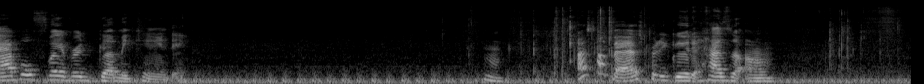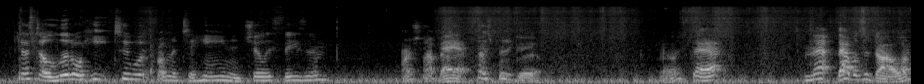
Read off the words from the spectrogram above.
Apple flavored gummy candy. Hmm. That's not bad. It's pretty good. It has a um just a little heat to it from the Tajín and chili season. That's not bad. That's pretty good. It's that. And that, that was a dollar.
